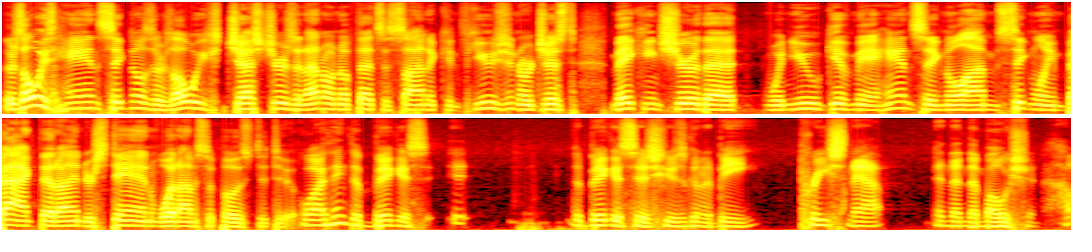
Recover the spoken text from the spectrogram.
there's always hand signals there's always gestures and i don't know if that's a sign of confusion or just making sure that when you give me a hand signal i'm signaling back that i understand what i'm supposed to do well i think the biggest the biggest issue is going to be pre-snap and then the motion, how,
